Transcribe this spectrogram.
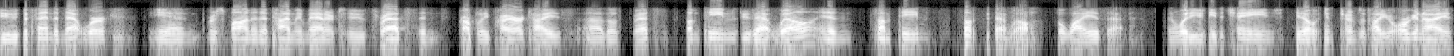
to defend a network and respond in a timely manner to threats and properly prioritize uh, those threats. Some teams do that well and some teams don't do that well. So why is that? And what do you need to change, you know, in terms of how you're organized,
